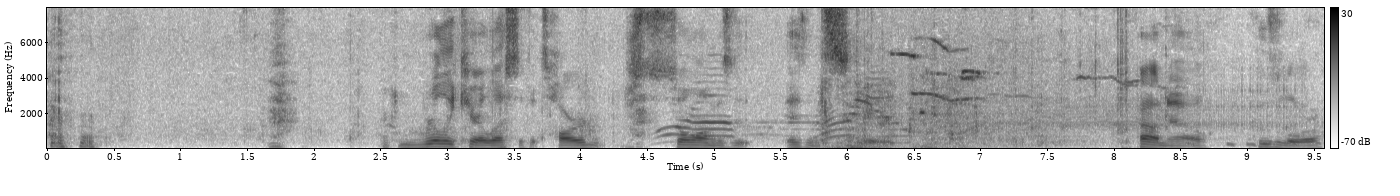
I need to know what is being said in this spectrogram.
I can really care less if it's hard, just so long as it isn't scary. Oh no. Who's Laura?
